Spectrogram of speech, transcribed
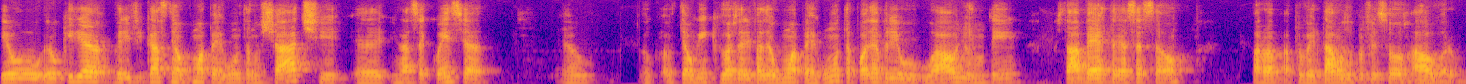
Eu, eu queria verificar se tem alguma pergunta no chat, e na sequência, eu, eu, tem alguém que gostaria de fazer alguma pergunta? Pode abrir o, o áudio, não tem Está aberta a sessão para aproveitarmos o professor Álvaro.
